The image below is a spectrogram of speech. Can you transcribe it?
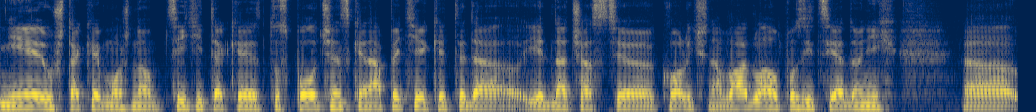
nie je už také možno cítiť také to spoločenské napätie, keď teda jedna časť e, koaličná vládla, opozícia do nich e,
